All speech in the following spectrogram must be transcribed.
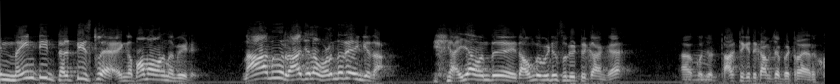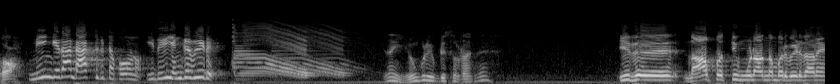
இன் நைன்டீன் தேர்ட்டிஸ்ல எங்க மாமா வாங்கின வீடு. நானும் ராஜெல்லாம் வளர்ந்ததே இங்கதான். ஐயா வந்து இது அவங்க வீடு சொல்லிட்டு இருக்காங்க. கொஞ்சம் டாக்டர் கிட்ட காமிச்சா பெட்டரா இருக்கும். நீங்க தான் டாக்டர் கிட்ட போகணும். இது எங்க வீடு. என்ன இவங்களும் இப்படி சொல்றாங்க? இது நாற்பத்தி மூணாவது நம்பர் வீடு தானே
